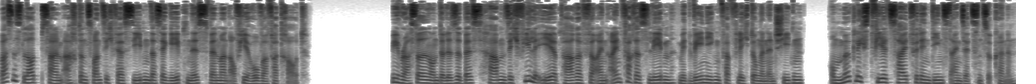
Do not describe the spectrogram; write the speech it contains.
Was ist laut Psalm 28, Vers 7 das Ergebnis, wenn man auf Jehova vertraut? Wie Russell und Elizabeth haben sich viele Ehepaare für ein einfaches Leben mit wenigen Verpflichtungen entschieden, um möglichst viel Zeit für den Dienst einsetzen zu können.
